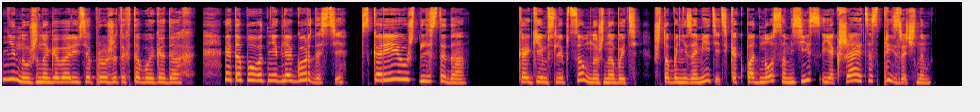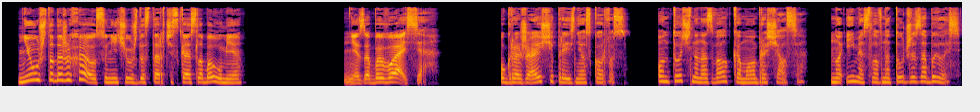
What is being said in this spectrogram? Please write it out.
«Не нужно говорить о прожитых тобой годах. Это повод не для гордости, скорее уж для стыда», Каким слепцом нужно быть, чтобы не заметить, как под носом Зис якшается с призрачным? Неужто даже хаосу не чуждо старческое слабоумие? «Не забывайся!» Угрожающе произнес Корвус. Он точно назвал, к кому обращался. Но имя словно тут же забылось.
